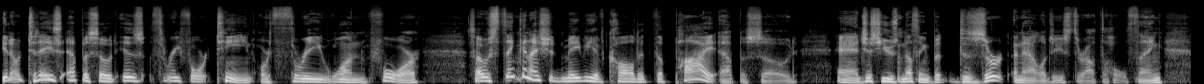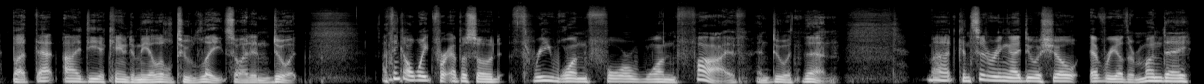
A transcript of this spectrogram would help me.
You know, today's episode is 314 or 314. So I was thinking I should maybe have called it the pie episode and just use nothing but dessert analogies throughout the whole thing. But that idea came to me a little too late, so I didn't do it. I think I'll wait for episode 31415 and do it then. But considering I do a show every other Monday,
